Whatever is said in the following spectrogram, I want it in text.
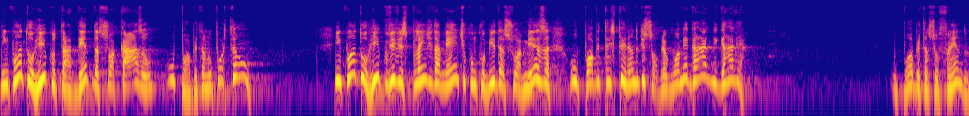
Enquanto o rico está dentro da sua casa, o pobre está no portão. Enquanto o rico vive esplendidamente com comida à sua mesa, o pobre está esperando que sobre alguma migalha. O pobre está sofrendo,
